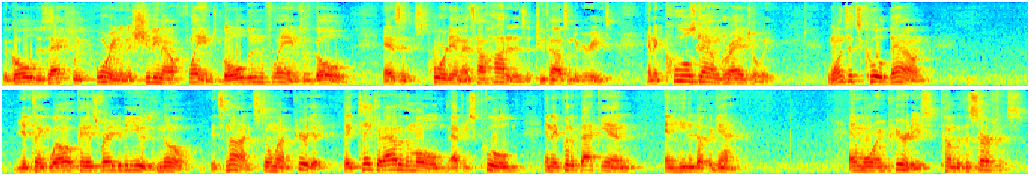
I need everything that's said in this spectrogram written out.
The gold is actually pouring and it's shooting out flames, golden flames of gold. as it's poured in. That's how hot it is at 2,000 degrees. And it cools down gradually. Once it's cooled down, you'd think, well, okay, it's ready to be used. No, it's not. It's still not pure yet. They take it out of the mold after it's cooled and they put it back in and heat it up again. And more impurities come to the surface.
